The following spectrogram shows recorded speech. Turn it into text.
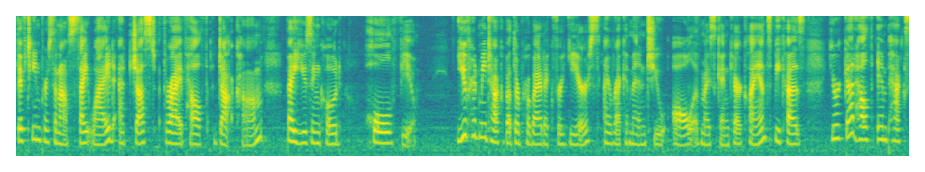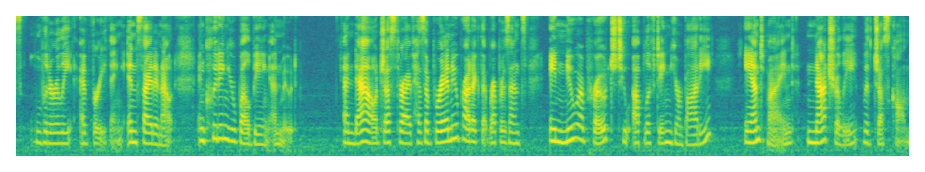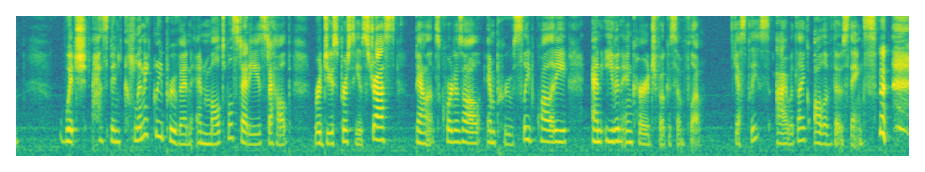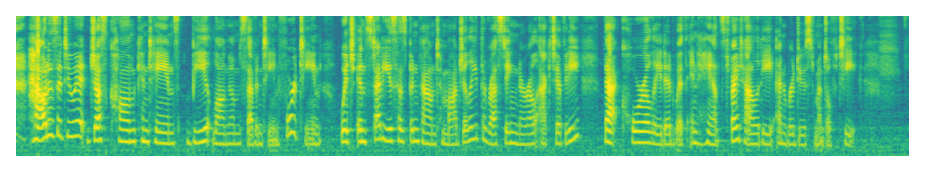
15% off site wide at justthrivehealth.com by using code WHOLEVIEW. You've heard me talk about their probiotic for years. I recommend to all of my skincare clients because your gut health impacts literally everything inside and out, including your well being and mood. And now, Just Thrive has a brand new product that represents a new approach to uplifting your body and mind naturally with Just Calm, which has been clinically proven in multiple studies to help reduce perceived stress, balance cortisol, improve sleep quality, and even encourage focus and flow. Yes, please. I would like all of those things. How does it do it? Just Calm contains B. longum 1714, which in studies has been found to modulate the resting neural activity that correlated with enhanced vitality and reduced mental fatigue.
